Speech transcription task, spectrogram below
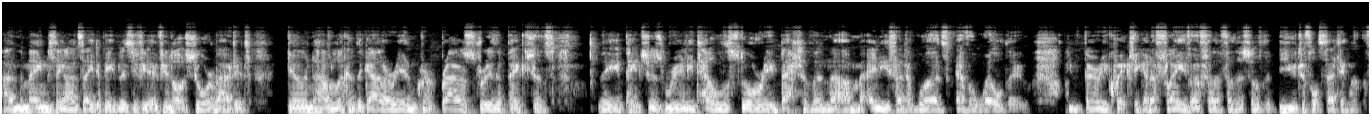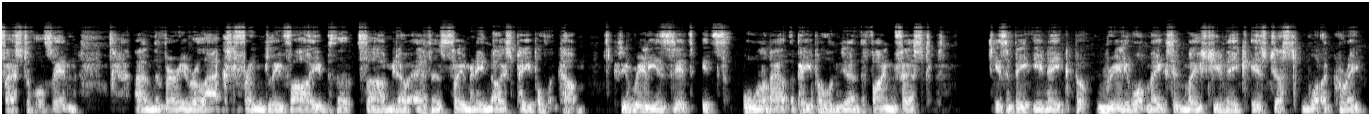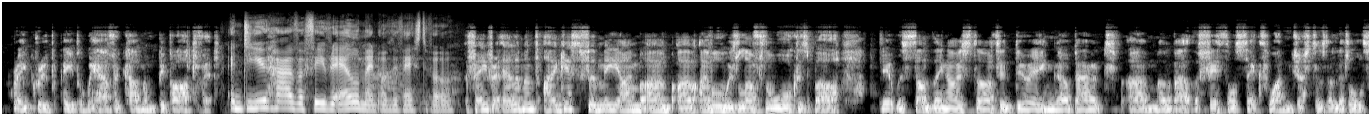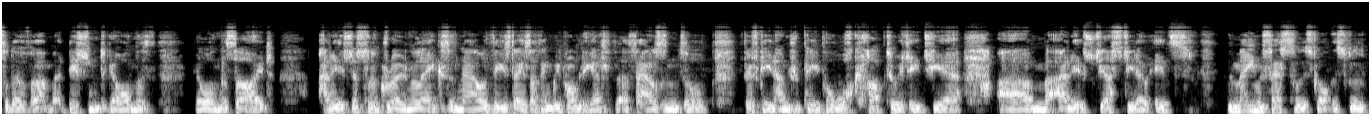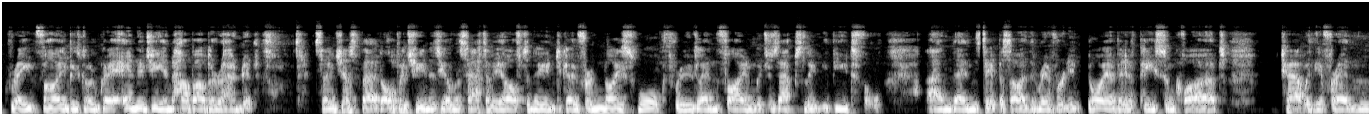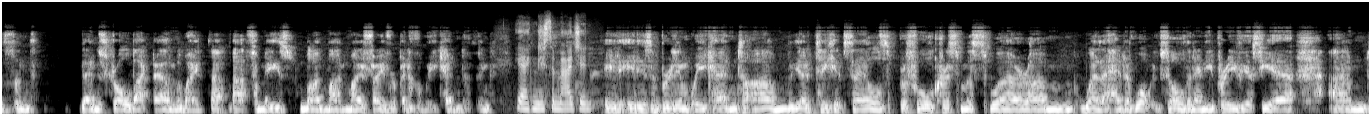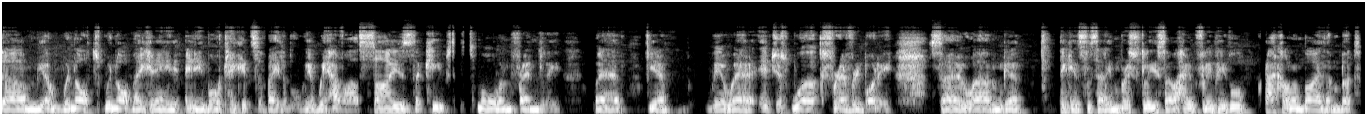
and the main thing I'd say to people is if you if you're not sure about it, go and have a look at the gallery and browse through the pictures. The pictures really tell the story better than um, any set of words ever will do. You very quickly get a flavour for, for the sort of the beautiful setting that the festival's in, and the very relaxed, friendly vibe that um, you know. There's so many nice people that come because it really is. It, it's all about the people, and you know, the Fyne Fest is a bit unique, but really what makes it most unique is just what a great, great group of people we have who come and be part of it. And do you have a favourite element of the festival? A favourite element? I guess for me, I'm, I've, I've always loved the Walkers Bar. It was something I started doing about um, about the fifth or sixth one, just as a little sort of um, addition to go on the go on the side and it's just sort of grown legs. And now these days, I think we probably get a thousand or fifteen hundred people walk up to it each year, um, and it's just you know it's the main festival. It's got this sort of great vibe. It's got a great energy and hubbub around it. So just that opportunity on the Saturday afternoon to go for a nice walk through Glen Fyne, which is absolutely beautiful, and then sit beside the river and enjoy a bit of peace and quiet, chat with your friends, and then stroll back down the way. That that for me is my, my, my favourite bit of the weekend. I think. Yeah, I can just imagine. It, it is a brilliant weekend. Um, you know, ticket sales before Christmas were um, well ahead of what we've sold in any previous year, and um, you know we're not we're not making any, any more tickets available. We, we have our size that keeps it small and friendly, where you know we're where it just works for everybody. So um, you know, tickets are selling briskly, so hopefully people crack on and buy them. But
